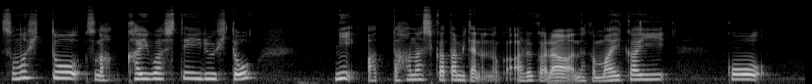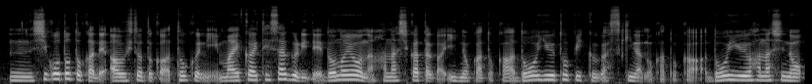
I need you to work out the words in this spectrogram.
その人その会話している人に合った話し方みたいなのがあるからなんか毎回こう、うん、仕事とかで会う人とかは特に毎回手探りでどのような話し方がいいのかとかどういうトピックが好きなのかとかどういう話の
